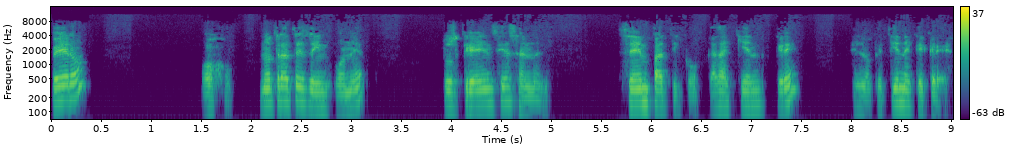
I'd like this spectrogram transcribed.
Pero, ojo, no trates de imponer tus creencias a nadie. Sé empático, cada quien cree en lo que tiene que creer.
